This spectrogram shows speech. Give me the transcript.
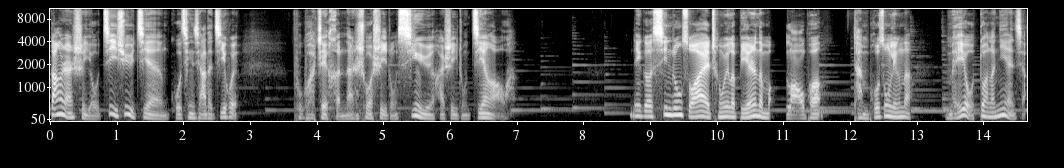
当然是有继续见顾青霞的机会。不过这很难说是一种幸运还是一种煎熬啊。那个心中所爱成为了别人的老婆，但蒲松龄呢，没有断了念想。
